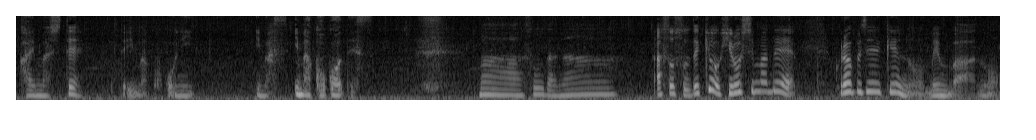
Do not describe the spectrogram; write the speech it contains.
買いましてで今ここにいます。今ここです。まあそうだな。あそうそう。で今日広島でクラブ JK のメンバーの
